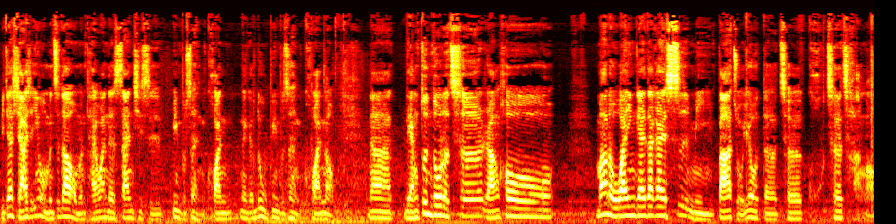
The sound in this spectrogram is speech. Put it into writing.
比较狭小，因为我们知道我们台湾的山其实并不是很宽，那个路并不是很宽哦。那两吨多的车，然后。Model Y 应该大概四米八左右的车车长哦，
